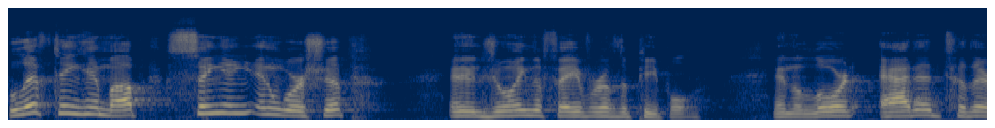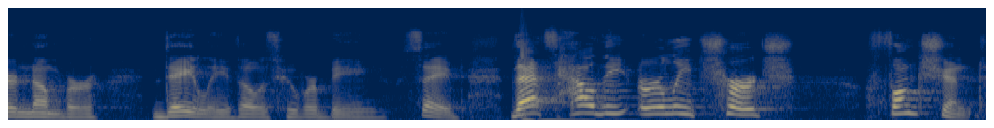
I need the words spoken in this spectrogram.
lifting Him up, singing in worship, and enjoying the favor of the people. And the Lord added to their number daily those who were being saved. That's how the early church functioned.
